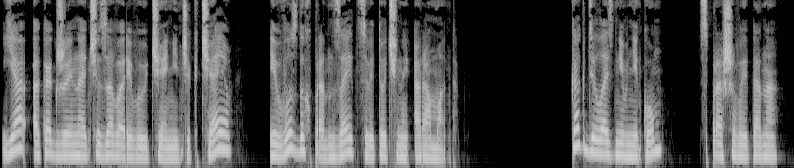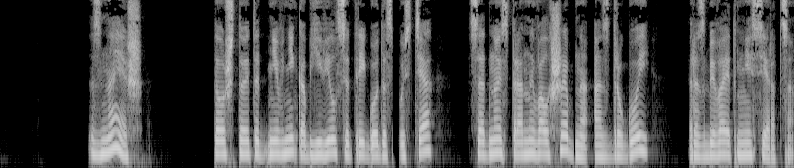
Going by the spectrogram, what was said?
Я, а как же иначе, завариваю чайничек чая, и воздух пронзает цветочный аромат. «Как дела с дневником?» — спрашивает она. «Знаешь, то, что этот дневник объявился три года спустя, с одной стороны волшебно, а с другой — разбивает мне сердце.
